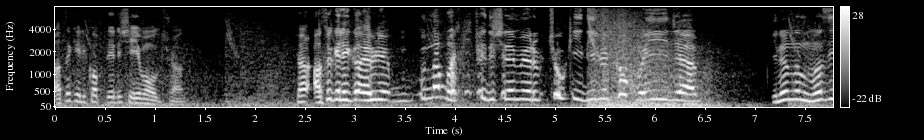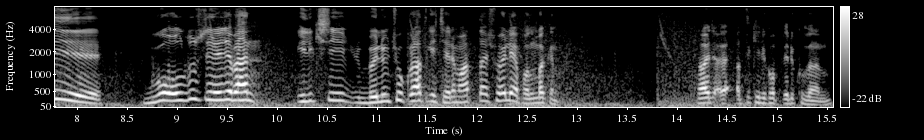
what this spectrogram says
atak helikopteri şeyim oldu şu an. Şu an atak helikopteri bundan başka hiçbir şey düşünemiyorum. Çok iyi değil mi? Kafayı yiyeceğim. İnanılmaz iyi. Bu olduğu sürece ben ilk şey bölüm çok rahat geçerim. Hatta şöyle yapalım bakın. Sadece atak helikopteri kullanalım.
